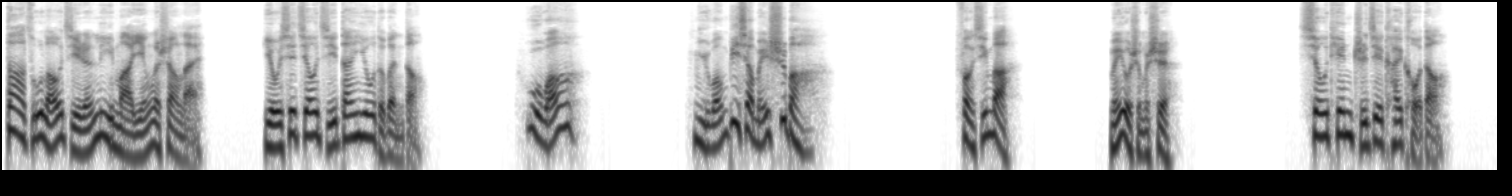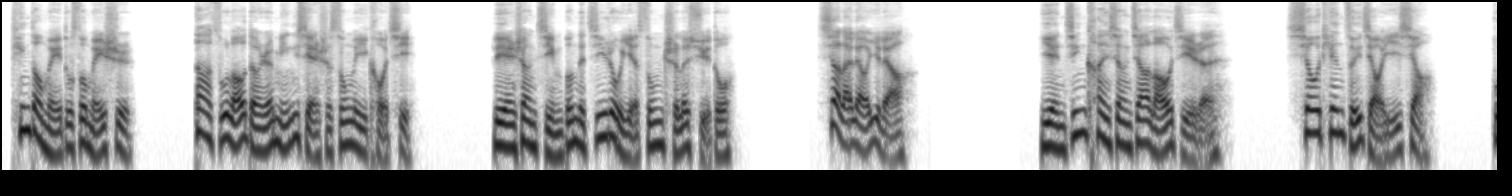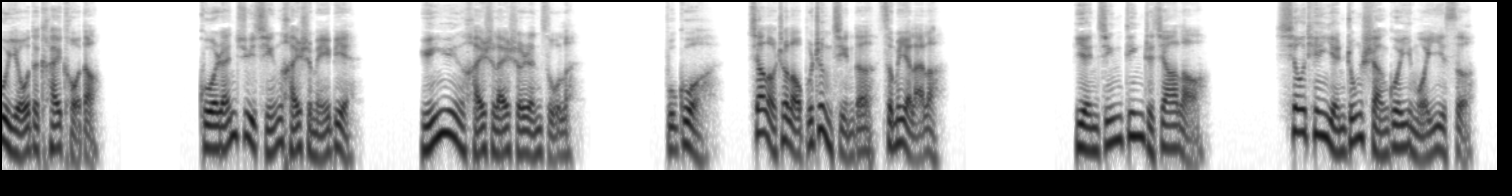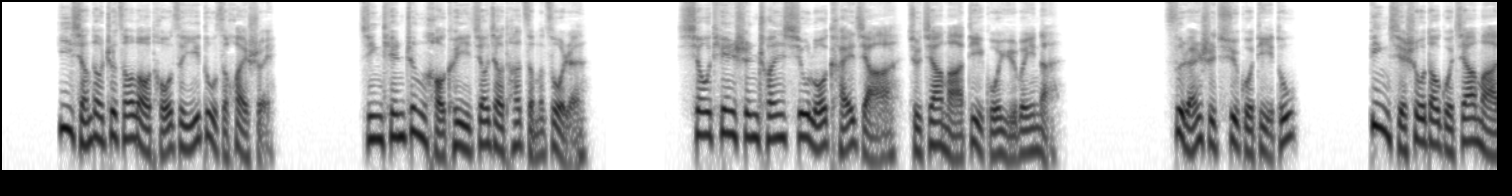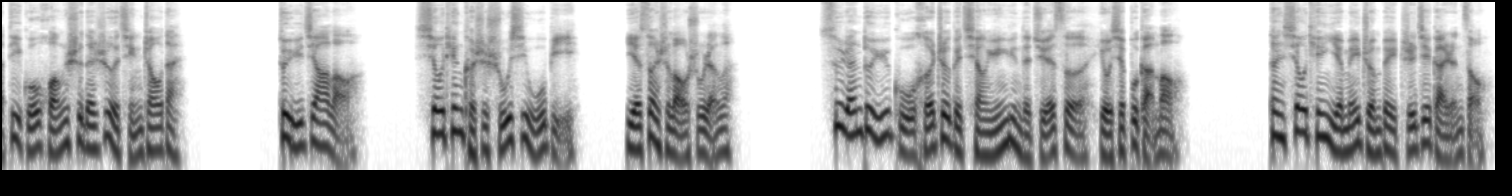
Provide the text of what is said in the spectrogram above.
大族老几人立马迎了上来，有些焦急担忧的问道：“我王，女王陛下没事吧？”“放心吧，没有什么事。”萧天直接开口道。听到美杜莎没事，大族老等人明显是松了一口气，脸上紧绷的肌肉也松弛了许多。下来聊一聊。眼睛看向家老几人，萧天嘴角一笑，不由得开口道：“果然剧情还是没变，云云还是来蛇人族了。不过家老这老不正经的怎么也来了？”眼睛盯着家老，萧天眼中闪过一抹异色，一想到这糟老头子一肚子坏水，今天正好可以教教他怎么做人。萧天身穿修罗铠甲，就加玛帝国于危难，自然是去过帝都，并且受到过加玛帝国皇室的热情招待。对于家老，萧天可是熟悉无比，也算是老熟人了。虽然对于古河这个抢云云的角色有些不感冒，但萧天也没准备直接赶人走。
